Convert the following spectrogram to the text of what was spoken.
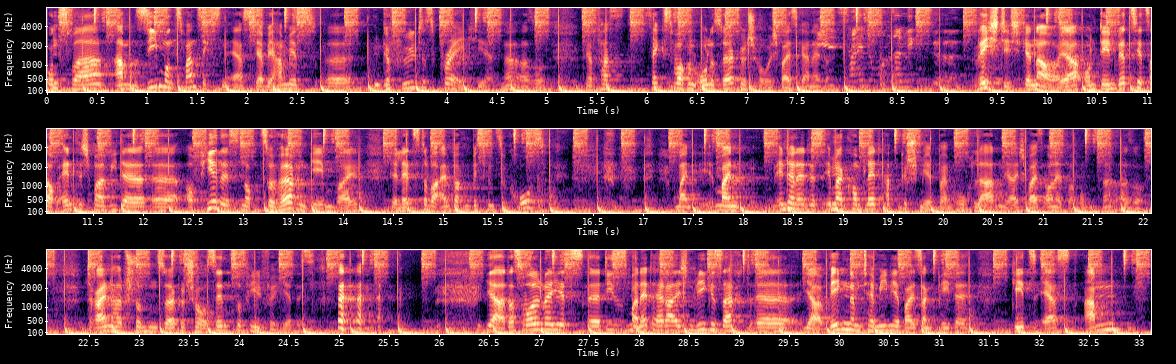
Und zwar am 27. erst. Ja, wir haben jetzt äh, ein gefühltes Break hier. Ne? Also ja, fast sechs Wochen ohne Circle Show. Ich weiß gar nicht. Zeit, um unseren Mix hören. Richtig, genau. Ja. Und den wird es jetzt auch endlich mal wieder äh, auf Viertes noch zu hören geben, weil der letzte war einfach ein bisschen zu groß. mein, mein, Internet ist immer komplett abgeschmiert beim Hochladen. Ja, ich weiß auch nicht warum. Ne? Also dreieinhalb Stunden Circle Show sind zu viel für hier. Ja, das wollen wir jetzt äh, dieses Mal nicht erreichen. Wie gesagt, äh, ja, wegen einem Termin hier bei St. Peter geht es erst am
